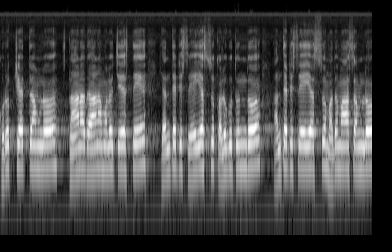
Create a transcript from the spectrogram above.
కురుక్షేత్రంలో స్నానదానములు చేస్తే ఎంతటి శ్రేయస్సు కలుగుతుందో అంతటి శ్రేయస్సు మధుమాసంలో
